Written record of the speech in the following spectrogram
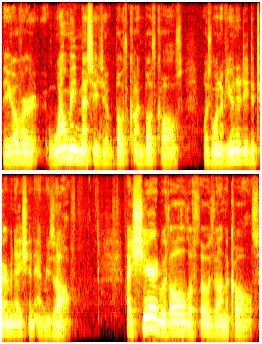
The overwhelming message of both, on both calls was one of unity, determination, and resolve. I shared with all of those on the calls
